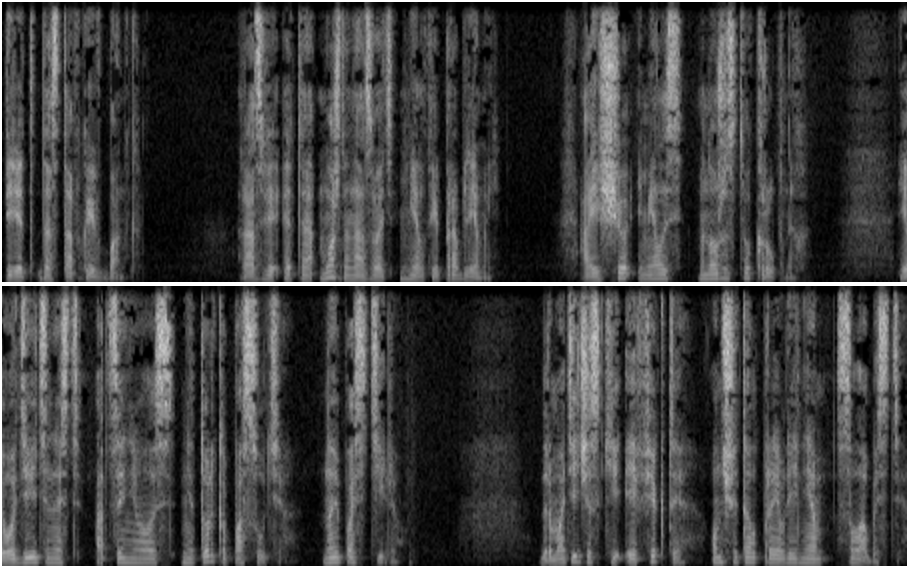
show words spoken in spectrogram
перед доставкой в банк. Разве это можно назвать мелкой проблемой? А еще имелось множество крупных. Его деятельность оценивалась не только по сути, но и по стилю. Драматические эффекты он считал проявлением слабости –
